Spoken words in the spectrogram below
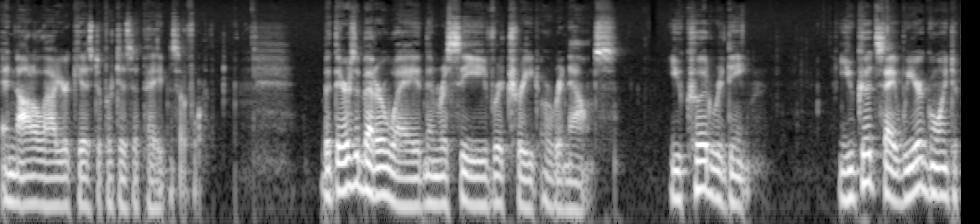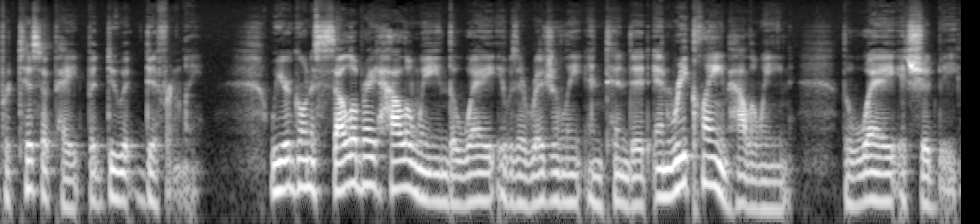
and not allow your kids to participate and so forth. But there's a better way than receive, retreat, or renounce. You could redeem. You could say, We are going to participate, but do it differently. We are going to celebrate Halloween the way it was originally intended and reclaim Halloween the way it should be.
